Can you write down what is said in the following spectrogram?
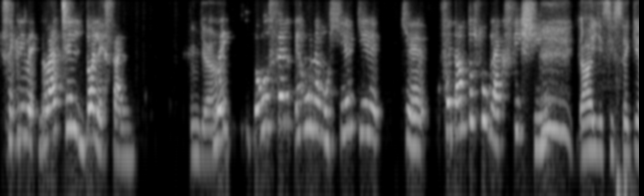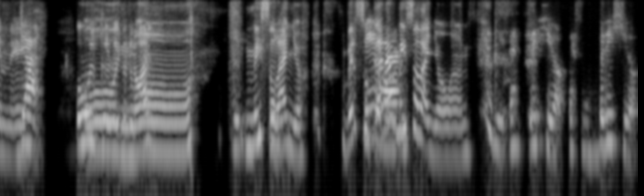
se escribe Rachel Dolezal. Rachel Dawson es una mujer que, que fue tanto su blackfishing. Ay, sí sé quién es. Ya. Uy, no. Me hizo daño. Ver su cara me hizo daño, Juan. es brígido, es brígido.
